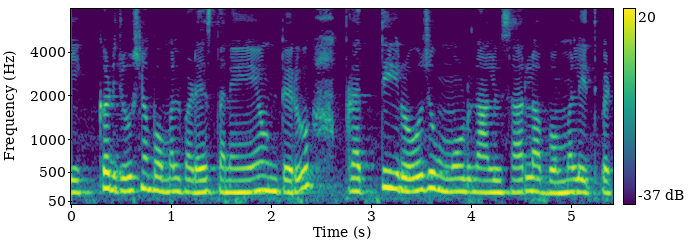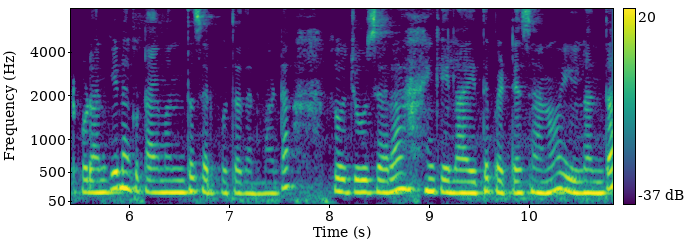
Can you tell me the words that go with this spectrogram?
ఎక్కడ చూసినా బొమ్మలు పడేస్తూనే ఉంటారు. ప్రతిరోజు మూడు నాలుగు సార్లు ఆ బొమ్మలు ఎత్తి పెట్టుకోవడానికి నాకు టైం అంతా సరిపోతుంది అనమాట సో చూసారా? ఇంక ఇలా అయితే పెట్టేశాను. ఇల్లంతా.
